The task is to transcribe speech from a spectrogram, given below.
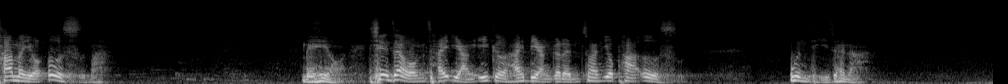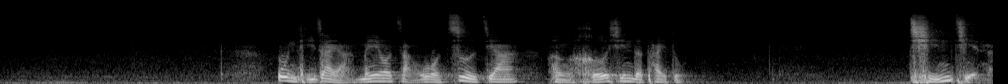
他们有饿死吗？没有。现在我们才养一个，还两个人赚，又怕饿死，问题在哪？问题在啊，没有掌握自家很核心的态度。勤俭呢，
